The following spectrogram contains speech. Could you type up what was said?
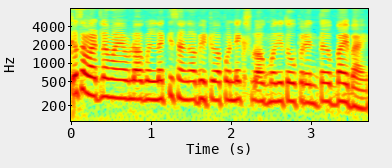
कसा वाटला माझ्या ब्लॉग मला नक्की सांगा. भेटू आपण नेक्स्ट ब्लॉगमध्ये तोपर्यंत बाय बाय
